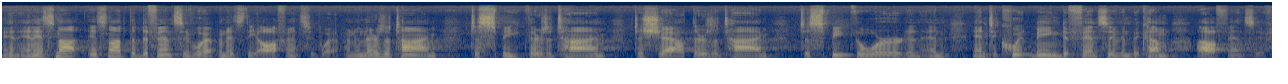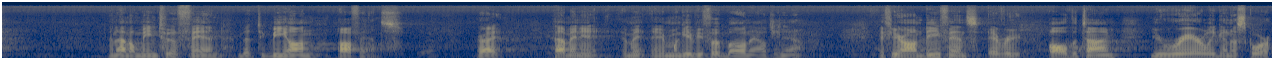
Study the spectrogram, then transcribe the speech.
And, and it's, not, it's not the defensive weapon, it's the offensive weapon. And there's a time to speak, there's a time to shout, there's a time to speak the word and, and, and to quit being defensive and become offensive. And I don't mean to offend, but to be on offense. Right? How many, I'm going to give you a football analogy now. If you're on defense every, all the time, you're rarely going to score.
